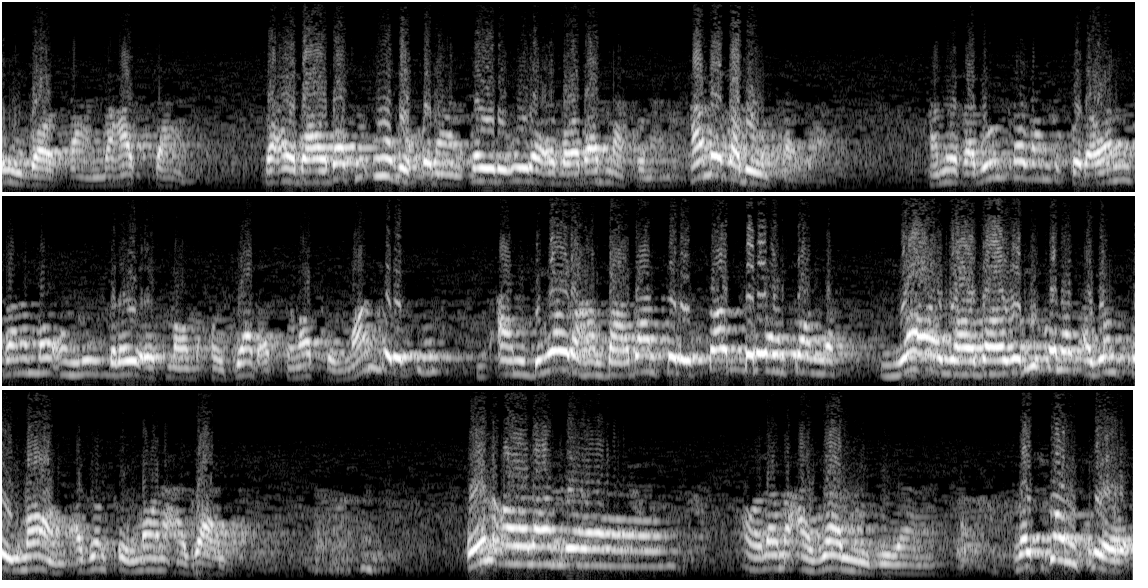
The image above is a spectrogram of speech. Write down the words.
او باشند و هستند و عبادت او بکنند. غیر او را عبادت نکنند. همه قبول کردند. همه قبول کردن که خداوند می‌کنه ما اون روز برای اتمام حجت از شما پیمان گرفتیم. انبیا را هم بعدا فرستاد برای انسان یا یادآوری کند از اون پیمان از اون پیمان ازل. اون عالم را عالم ازل می‌گویند و چون که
